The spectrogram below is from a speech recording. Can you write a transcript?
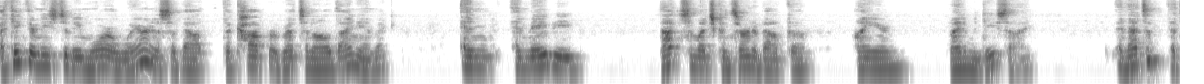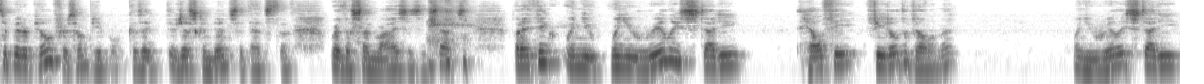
I think there needs to be more awareness about the copper retinol dynamic and and maybe not so much concern about the iron vitamin D side. And that's a that's a bitter pill for some people because they, they're just convinced that that's the where the sun rises and sets. but I think when you when you really study healthy fetal development, when you really study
